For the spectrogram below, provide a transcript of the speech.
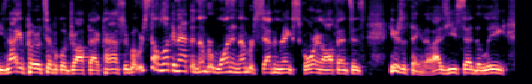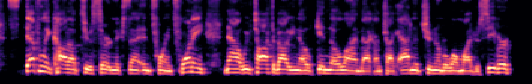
He's not your prototypical drop back passer, but we're still looking at the number one and number seven ranked scoring offenses. Here's the thing, though. As you said, the league definitely caught up to a certain extent in 2020. Now, we've talked about, you know, getting the line back on track, adding a true number one wide receiver.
